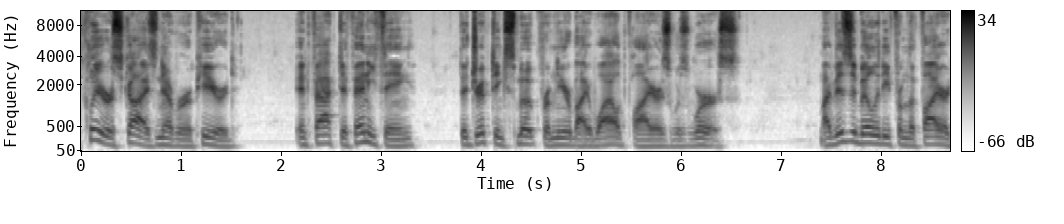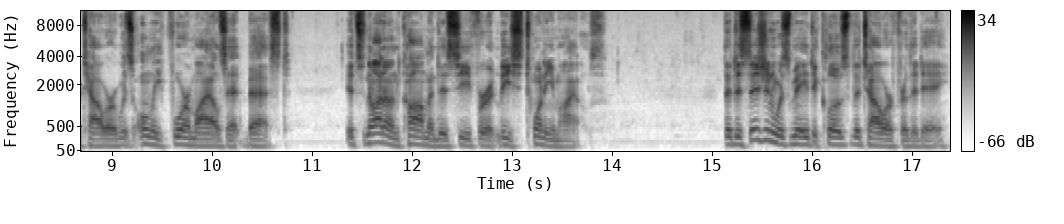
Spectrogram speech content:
clearer skies never appeared. In fact, if anything, the drifting smoke from nearby wildfires was worse. My visibility from the fire tower was only four miles at best. It's not uncommon to see for at least 20 miles. The decision was made to close the tower for the day.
